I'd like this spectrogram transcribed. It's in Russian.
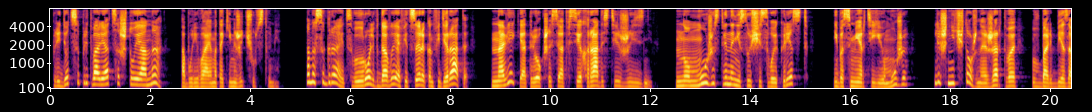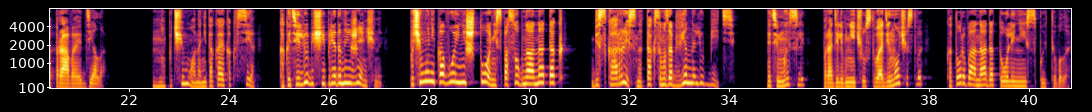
Придется притворяться, что и она обуреваема такими же чувствами. Она сыграет свою роль вдовы офицера-конфедерата, навеки отрекшейся от всех радостей жизни, но мужественно несущий свой крест — ибо смерть ее мужа — лишь ничтожная жертва в борьбе за правое дело. Но почему она не такая, как все, как эти любящие и преданные женщины? Почему никого и ничто не способна она так бескорыстно, так самозабвенно любить? Эти мысли породили в ней чувство одиночества, которого она до толи не испытывала.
